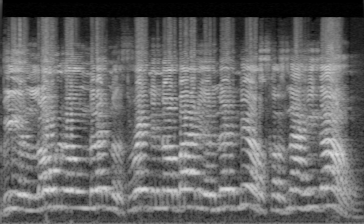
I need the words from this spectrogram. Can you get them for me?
being loaded on nothing or threatening nobody or nothing else, because now he gone.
